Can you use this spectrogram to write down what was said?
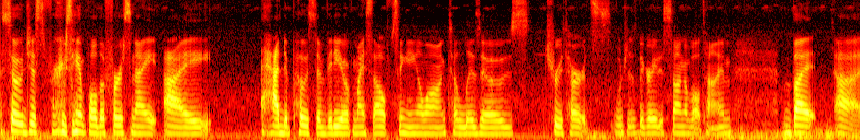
So, just for example, the first night I had to post a video of myself singing along to Lizzo's Truth Hurts, which is the greatest song of all time. But uh,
